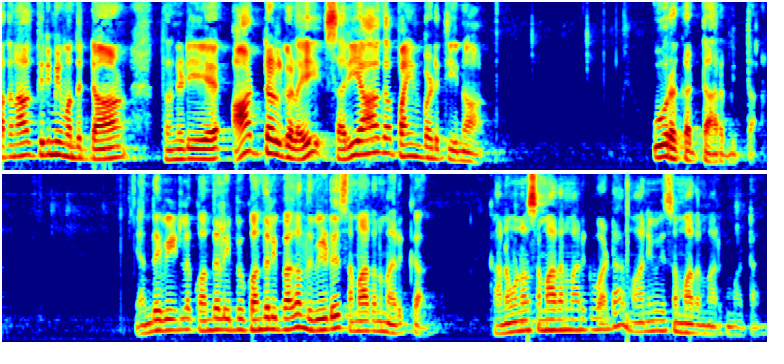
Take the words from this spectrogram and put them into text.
அதனால் திரும்பி வந்துட்டான். தன்னுடைய ஆற்றல்களை சரியாக பயன்படுத்தினான். ஊரை கட்ட ஆரம்பித்தான். எந்த வீட்டில் கொந்தளிப்பு கொந்தளிப்பாக அந்த வீடு சமாதானமாக இருக்காது. கணவனும் சமாதானமாக இருக்க மாட்டார் மாணவியும் சமாதானமாக இருக்க மாட்டாங்க.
